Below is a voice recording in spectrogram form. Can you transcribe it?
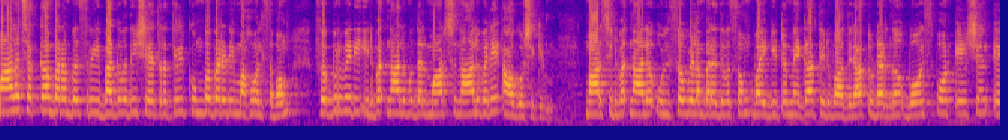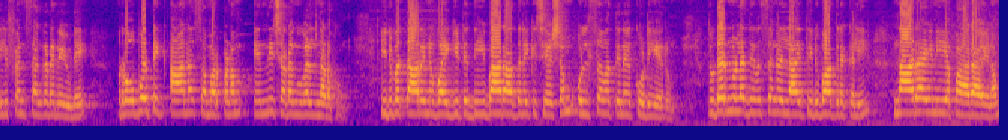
മാളച്ചക്കാമ്പറമ്പ് ശ്രീ ഭഗവതി ക്ഷേത്രത്തിൽ കുംഭഭരണി മഹോത്സവം ഫെബ്രുവരി ഇരുപത്തിനാല് മുതൽ മാർച്ച് നാല് വരെ ആഘോഷിക്കും. മാർച്ച് ഇരുപത്തിനാല് ഉത്സവ വിളംബര ദിവസം വൈകിട്ട് മെഗാ തിരുവാതിര തുടർന്ന് വോയ്സ് ഫോർ ഏഷ്യൻ എലിഫന്റ് സംഘടനയുടെ റോബോട്ടിക് ആന സമർപ്പണം എന്നീ ചടങ്ങുകൾ നടക്കും. ഇരുപത്തി ആറിന് വൈകിട്ട് ദീപാരാധനയ്ക്ക് ശേഷം ഉത്സവത്തിന് കൊടിയേറും. തുടർന്നുള്ള ദിവസങ്ങളിലായി തിരുവാതിരക്കളി നാരായണീയ പാരായണം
